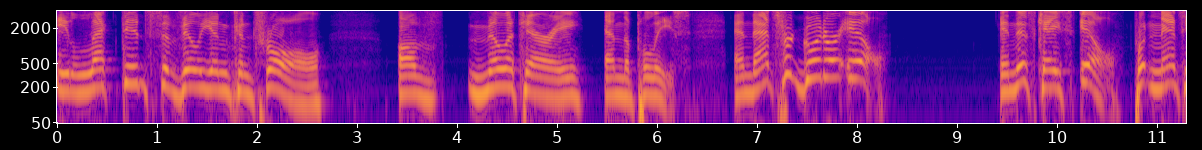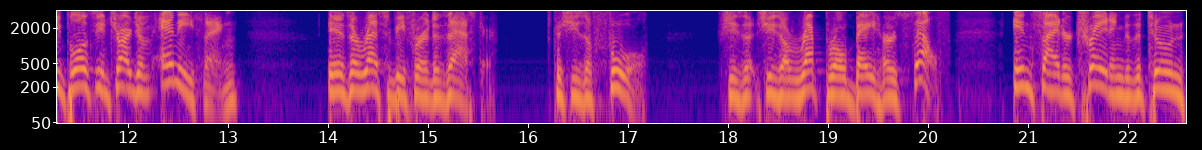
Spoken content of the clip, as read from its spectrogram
elected civilian control of military and the police, and that's for good or ill in this case, ill. Putting Nancy Pelosi in charge of anything is a recipe for a disaster because she's a fool. She's a, she's a reprobate herself. Insider trading to the tune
